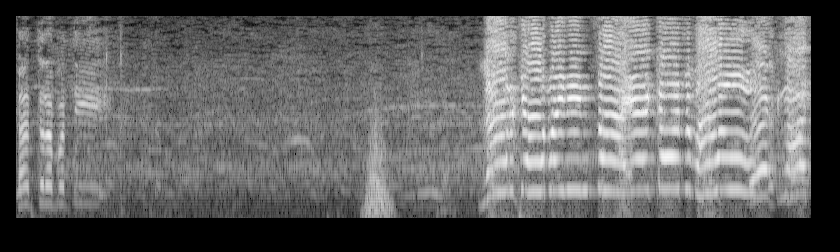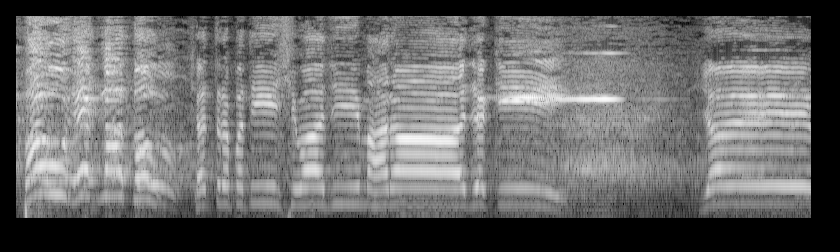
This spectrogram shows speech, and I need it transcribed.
छत्रपती लाडक्या बहिणींचा एकच भाऊ. एकनाथ भाऊ एकनाथ भाऊ. छत्रपती शिवाजी महाराज की जय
